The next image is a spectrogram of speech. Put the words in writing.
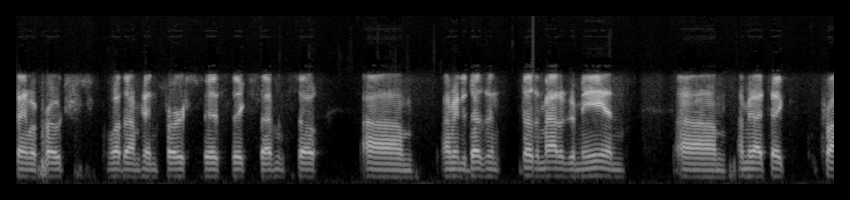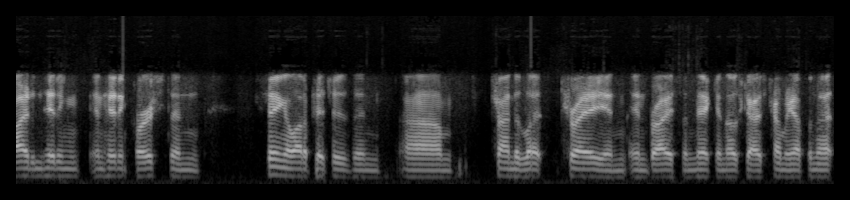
same approach whether I'm hitting first, fifth, sixth, seventh. So, um, I mean, it doesn't doesn't matter to me, and um, I mean, I take pride in hitting in hitting first and seeing a lot of pitches and um, trying to let Trea and, and Bryce and Nick and those guys coming up in that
